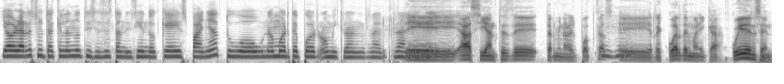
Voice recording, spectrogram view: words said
y ahora resulta que en las noticias están diciendo que España tuvo una muerte por Omicron real- realmente. Eh, ah, sí, antes de terminar el podcast, Ujú. eh, recuerden, manica, cuídense.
